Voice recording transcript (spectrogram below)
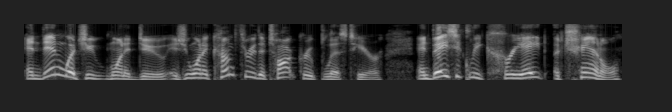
And then what you want to do is you want to come through the talk group list here and basically create a channel.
